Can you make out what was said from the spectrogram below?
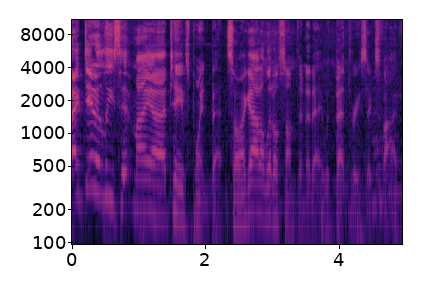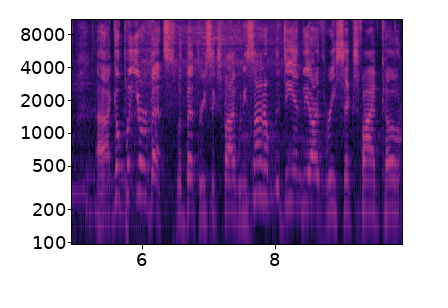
I, I did at least hit my uh, Toews point bet, so I got a little something today with Bet365. Uh, go put your bets with Bet365 when you sign up with the DNVR365 code.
